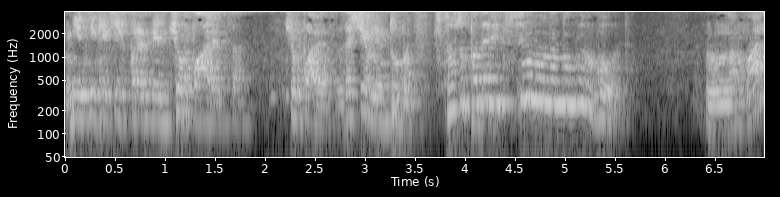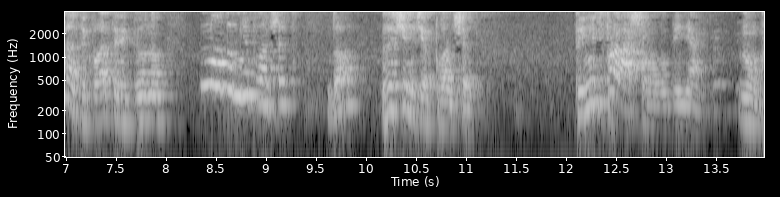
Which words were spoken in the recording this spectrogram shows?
нет никаких проблем. Что париться? Что париться? Зачем мне думать? Что же подарить сыну на Новый год? Ну, нормально, адекватный ребенок. Надо мне планшет. Да. Зачем тебе планшет? Ты не спрашивал у меня. Ну,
